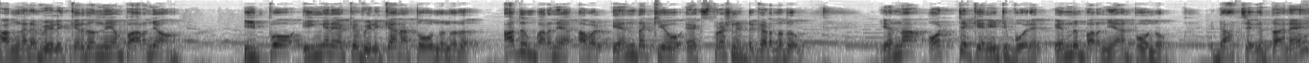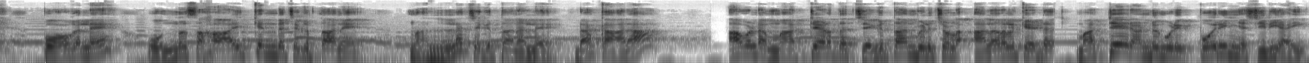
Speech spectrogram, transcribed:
അങ്ങനെ വിളിക്കരുതെന്ന് ഞാൻ പറഞ്ഞോ? ഇപ്പോ ഇങ്ങനെയൊക്കെ വിളിക്കാനാ തോന്നുന്നത്. അതും പറഞ്ഞ് അവൾ എന്തൊക്കെയോ എക്സ്പ്രഷൻ ഇട്ട് കിടന്നതും എന്നാ ഒറ്റയ്ക്ക് എണീറ്റ് പോരെ എന്നും പറഞ്ഞ് ഞാൻ പോന്നു. ഡാ ചെകുത്താനെ പോകല്ലേ? ഒന്ന് സഹായിക്കെന്റെ ചെകുത്താനെ. നല്ല ചെകുത്താനല്ലേ. ഡാ കാല. അവളുടെ മറ്റേടത്തെ ചെകുത്താൻ വിളിച്ചുള്ള അലറൽ കേട്ട് മറ്റേ രണ്ടും കൂടി പൊരിഞ്ഞ ശരിയായി.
